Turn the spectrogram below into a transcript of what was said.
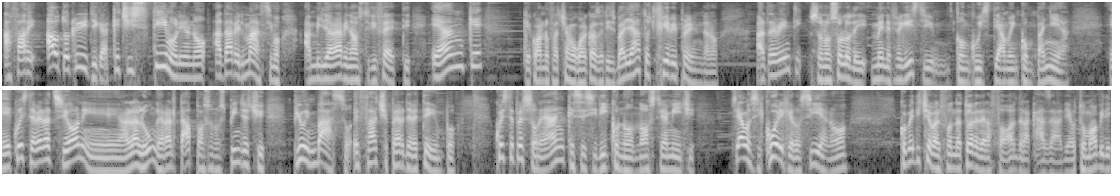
a fare autocritica, che ci stimolino a dare il massimo, a migliorare i nostri difetti e anche che quando facciamo qualcosa di sbagliato ci riprendano. Altrimenti sono solo dei menefreghisti con cui stiamo in compagnia. E queste relazioni alla lunga in realtà possono spingerci più in basso e farci perdere tempo. Queste persone, anche se si dicono nostri amici, siamo sicuri che lo siano? Come diceva il fondatore della Ford, la casa di automobili,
